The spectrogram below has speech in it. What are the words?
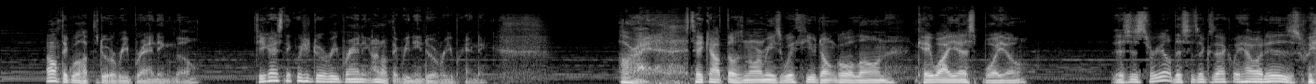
I don't think we'll have to do a rebranding though. Do you guys think we should do a rebranding? I don't think we need to do a rebranding. All right, take out those normies with you. Don't go alone. KYS, boyo. This is real. This is exactly how it is. We,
